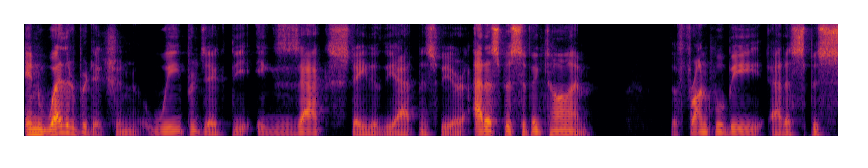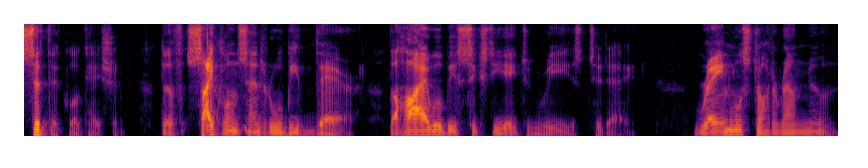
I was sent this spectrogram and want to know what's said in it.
In weather prediction, we predict the exact state of the atmosphere at a specific time. The front will be at a specific location. The cyclone center will be there. The high will be 68 degrees today. Rain will start around noon.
